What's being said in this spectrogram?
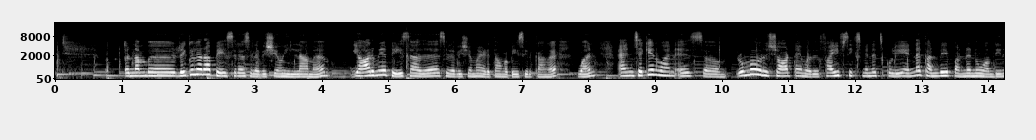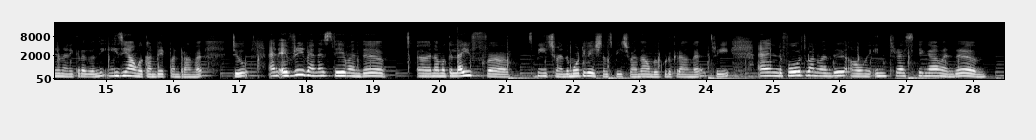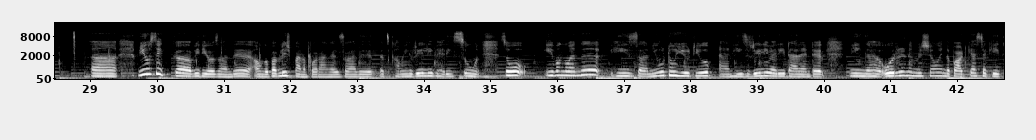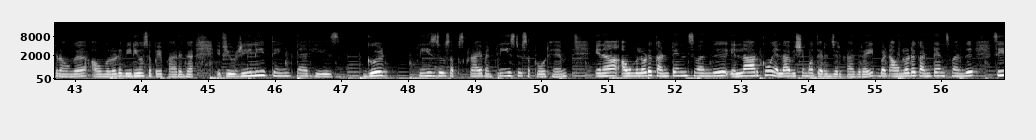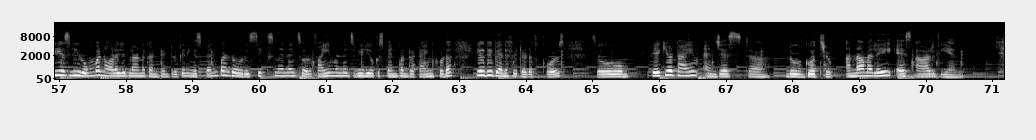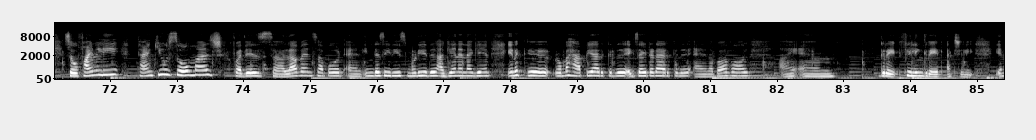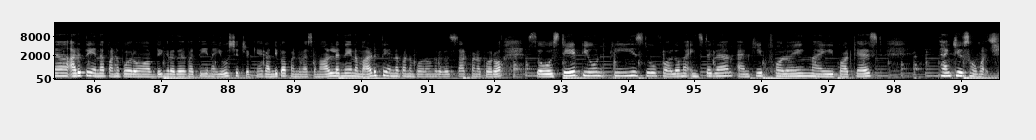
நம்ம ரெகுலராக பேசுகிற சில விஷயம் இல்லாமல் யாருமே பேசாத சில விஷயமா எடுத்து அவங்க பேசியிருக்காங்க. One and second one is ரொம்ப ஒரு ஷார்ட் டைம் ஒரு ஃபைவ் சிக்ஸ் மினிட்ஸ்க்குள்ளேயே என்ன கன்வே பண்ணணும் அப்படின்னு நினைக்கிறது வந்து ஈஸியாக அவங்க கன்வேட் பண்ணுறாங்க டூ அண்ட் எவ்ரி வெனஸ்டே வந்து நமக்கு லைஃப் ஸ்பீச் வந்து மோட்டிவேஷ்னல் ஸ்பீச் வந்து அவங்க கொடுக்குறாங்க. த்ரீ அண்ட் ஃபோர்த் ஒன் வந்து அவங்க இன்ட்ரெஸ்டிங்காக வந்து மியூசிக் வீடியோஸ் வந்து அவங்க பப்ளிஷ் பண்ண போகிறாங்க ஸோ அது that's coming really very soon so இவங்க வந்து he's new to YouTube and he's really very talented நீங்கள் ஒரு நிமிஷம் இந்த பாட்காஸ்ட்டை கேட்குறவங்க அவங்களோட வீடியோஸை போய் பாருங்கள் if you really think that he is good please do subscribe and please do support him ஏன்னா அவங்களோட கண்டென்ட்ஸ் வந்து எல்லாருக்கும் எல்லா விஷயமும் தெரிஞ்சிருக்காது ரைட் பட் அவங்களோட கண்டென்ட்ஸ் வந்து சீரியஸ்லி ரொம்ப நாலேஜபிளான கண்டென்ட் இருக்குது நீங்கள் ஸ்பெண்ட் பண்ணுற ஒரு சிக்ஸ் மினிட்ஸ் ஒரு ஃபைவ் மினிட்ஸ் வீடியோக்கு ஸ்பெண்ட் பண்ணுற டைம் கூட you'll be benefited of course so take your time and just go through Annamalai SRVN so finally thank you so much for this love and support and இந்த series முடியுது again and again எனக்கு ரொம்ப ஹாப்பியாக இருக்குது எக்ஸைட்டடாக இருக்குது. And above all I ஆம் great feeling great actually ஏன்னா அடுத்து என்ன பண்ண போகிறோம் அப்படிங்கிறத பற்றி நான் யோசிச்சுட்ருக்கேன். கண்டிப்பாக பண்ணுவேன். ஸோ நாளிலேருந்தே நம்ம அடுத்து என்ன பண்ண போகிறோங்கிறத ஸ்டார்ட் பண்ண போகிறோம் so stay tuned please do follow my Instagram and keep following my podcast thank you so much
